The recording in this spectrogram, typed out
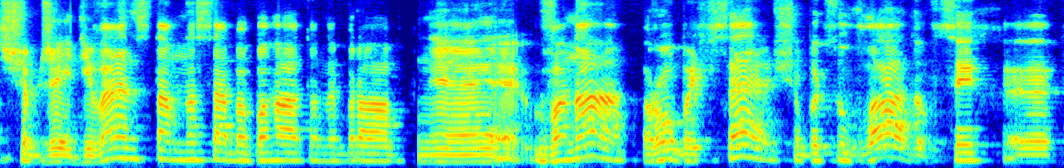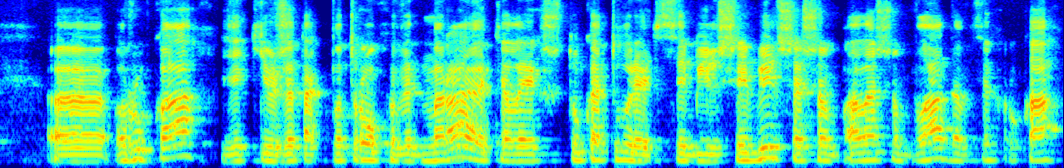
Щоб Джей Ді Венс там на себе багато не брав. Е, Вона робить все, щоб цю владу в цих е, руках, які вже так потроху відмирають, але їх штукатурять все більше і більше, щоб але щоб влада в цих руках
